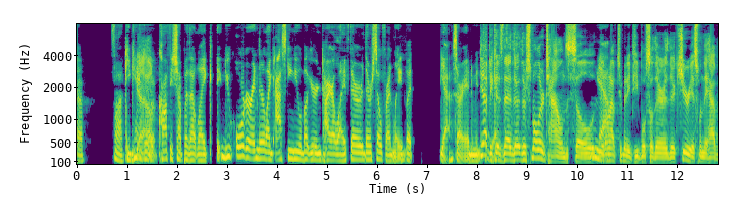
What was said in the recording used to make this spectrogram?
there. fuck you can't Yeah, go to I'll- a coffee shop without like you order and they're like asking you about your entire life they're they're so friendly but yeah sorry i didn't mean to Yeah, because they're, they're they're smaller towns, so they don't have too many people. So they're they're curious when they have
